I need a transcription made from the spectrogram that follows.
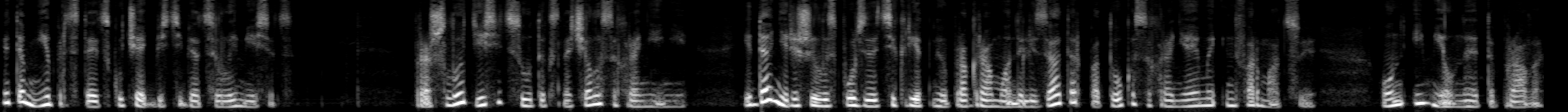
Это мне предстоит скучать без тебя целый месяц. Прошло десять суток с начала сохранения и Дани решил использовать секретную программу-анализатор потока сохраняемой информации. Он имел на это право,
